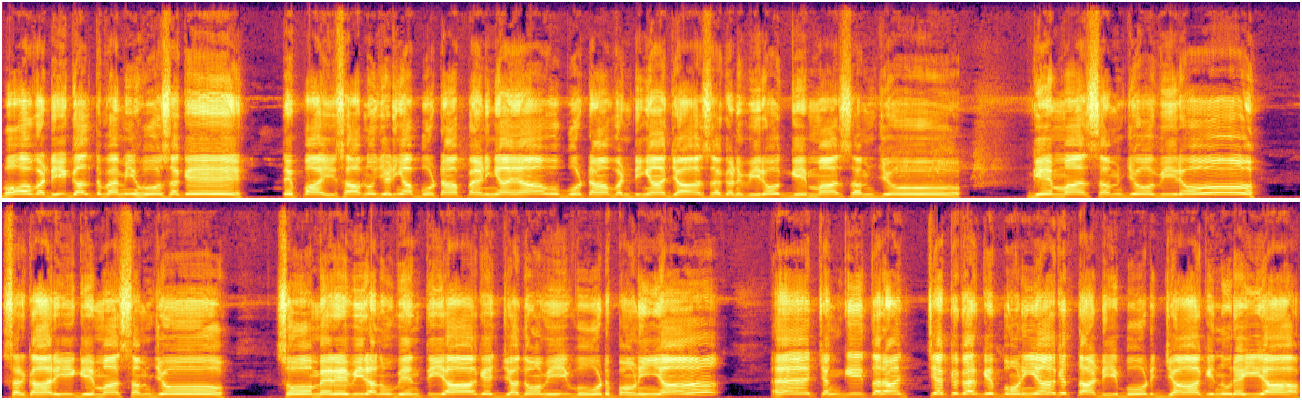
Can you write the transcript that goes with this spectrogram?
ਬਹੁਤ ਵੱਡੀ ਗਲਤਫਹਿਮੀ ਹੋ ਸਕੇ, ਤੇ ਭਾਈ ਸਾਹਿਬ ਨੂੰ ਜਿਹੜੀਆਂ ਵੋਟਾਂ ਪੈਣੀਆਂ ਆ, ਉਹ ਵੋਟਾਂ ਵੰਡੀਆਂ ਜਾ ਸਕਣ ਵੀਰੋ। ਗੇਮਾਂ ਸਮਝੋ ਗੇਮਾਂ ਸਮਝੋ ਵੀਰੋ। ਸਰਕਾਰੀ ਗੇਮਾਂ ਸਮਝੋ। ਸੋ ਮੇਰੇ ਵੀਰਾਂ ਨੂੰ ਬੇਨਤੀ ਆ ਕਿ ਜਦੋਂ ਵੀ ਵੋਟ ਪਾਉਣੀ ਆ, ਐ ਚੰਗੀ ਤਰ੍ਹਾਂ ਚੈੱਕ ਕਰਕੇ ਪਾਉਣੀ ਆ ਕਿ ਤੁਹਾਡੀ ਵੋਟ ਜਾ ਕਿਨੂੰ ਰਹੀ ਆ।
